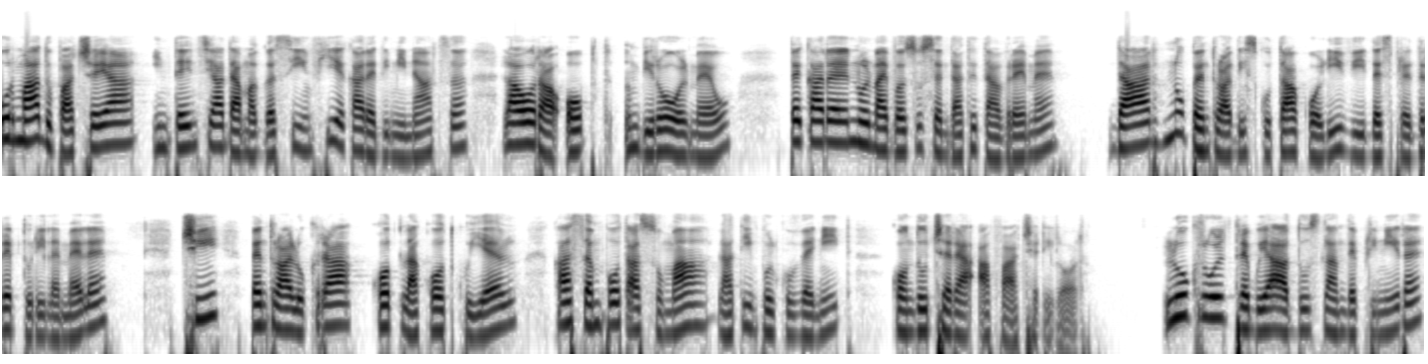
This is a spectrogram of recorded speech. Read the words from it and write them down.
Urma după aceea intenția de a mă găsi în fiecare dimineață, la ora 8, în biroul meu, pe care nu-l mai văzusem de atâta vreme, dar nu pentru a discuta cu Olivii despre drepturile mele, ci pentru a lucra cot la cot cu el, ca să-mi pot asuma, la timpul cuvenit, conducerea afacerilor. Lucrul trebuia adus la îndeplinire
